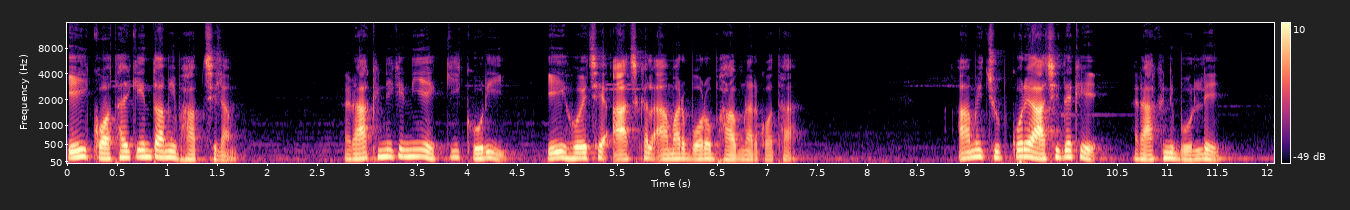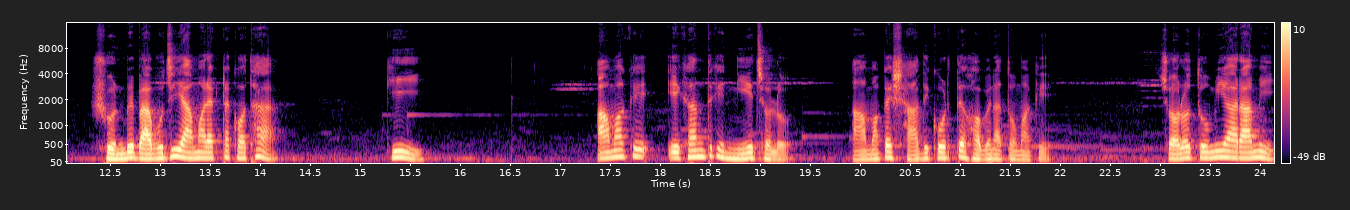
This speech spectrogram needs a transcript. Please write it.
এই কথাই কিন্তু আমি ভাবছিলাম। রাখনিকে নিয়ে কি করি? এই হয়েছে আজকাল আমার বড় ভাবনার কথা। আমি চুপ করে আছি দেখে রাখনি বললে, শুনবে বাবুজি আমার একটা কথা? কি? আমাকে এখান থেকে নিয়ে চলো। আমাকে শাদি করতে হবে না তোমাকে। চলো তুমি আর আমি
